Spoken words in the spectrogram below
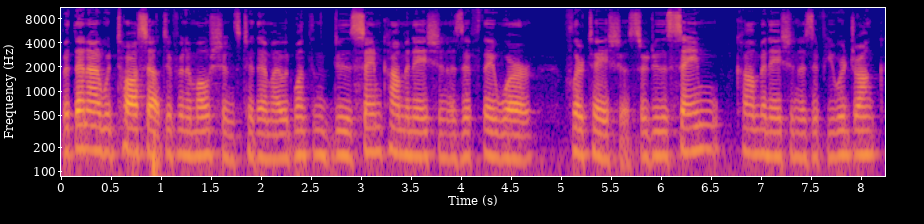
but then I would toss out different emotions to them. I would want them to do the same combination as if they were flirtatious, or do the same combination as if you were drunk,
